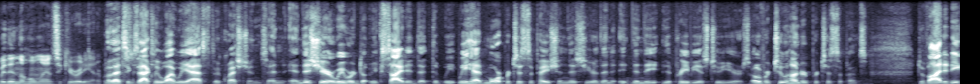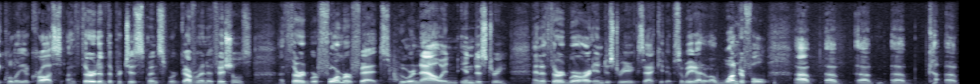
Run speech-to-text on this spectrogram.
within the Homeland Security enterprise. Well, that's exactly why we asked the questions. And and this year we were excited that, that we, we had more participation this year than than the, the previous two years. Over 200 participants divided equally across a third of the participants were government officials, a third were former feds who are now in industry, and a third were our industry executives. So we got a wonderful uh, uh, uh, uh uh,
